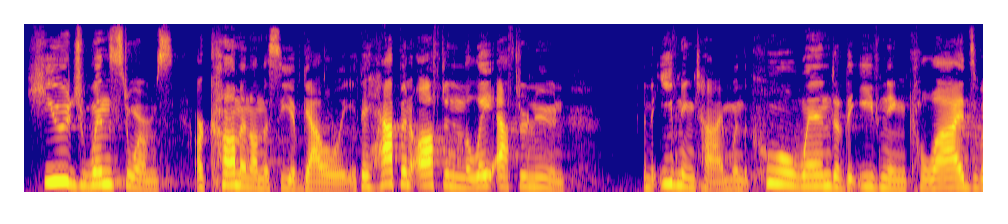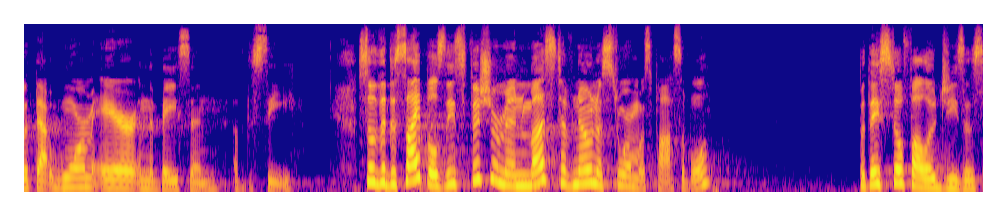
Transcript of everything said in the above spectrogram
Huge windstorms are common on the Sea of Galilee. They happen often in the late afternoon, in the evening time, when the cool wind of the evening collides with that warm air in the basin of the sea. So the disciples, these fishermen, must have known a storm was possible, but they still followed Jesus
